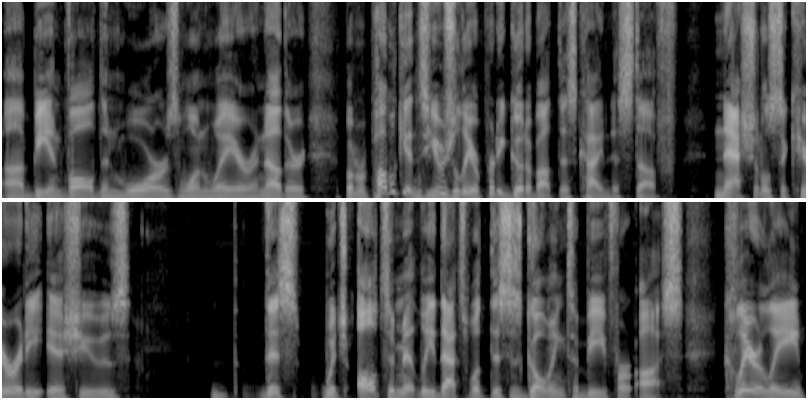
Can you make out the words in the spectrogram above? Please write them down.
uh, be involved in wars one way or another? But Republicans usually are pretty good about this kind of stuff. National security issues this which ultimately that's what this is going to be for us. Clearly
